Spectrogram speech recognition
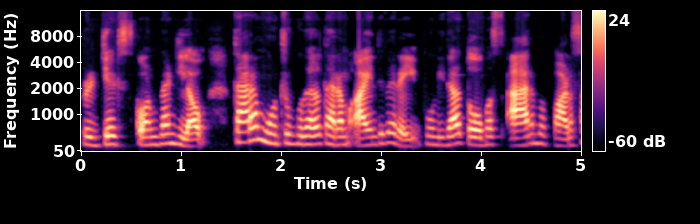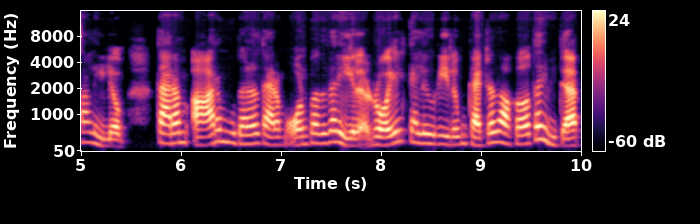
பிரிட்ஜெட்ஸ் கான்வென்டிலும் தரம் மூன்று முதல் தரம் ஐந்து வரை புனித தோமஸ் ஆரம்ப பாடசாலையிலும் தரம் ஆறு முதல் தரம் ஒன்பது வரையில் ராயல் கல்லூரியிலும் கற்றதாக தெரிவித்தார்.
